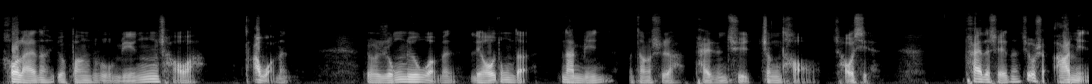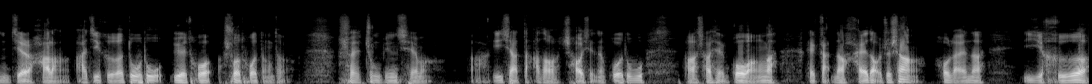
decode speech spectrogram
后来呢，又帮助明朝啊打我们，又容留我们辽东的难民。当时啊，派人去征讨朝鲜，派的谁呢？就是阿敏、吉尔哈朗、阿济格、都督、岳托、硕托等等，率重兵前往啊，一下打到朝鲜的国都，把朝鲜国王啊给赶到海岛之上。后来呢，议和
